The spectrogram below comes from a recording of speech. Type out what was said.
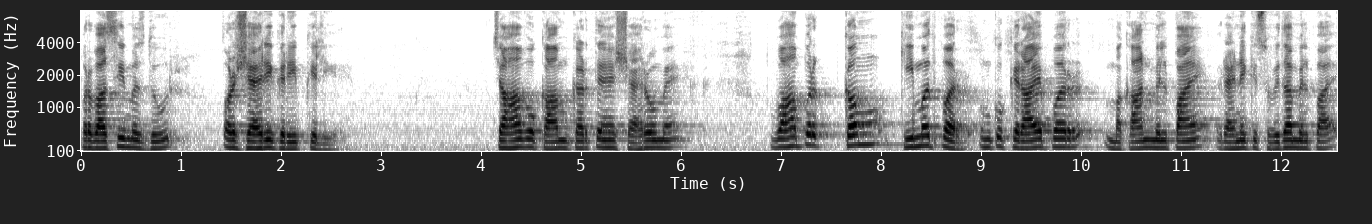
प्रवासी मजदूर और शहरी गरीब के लिए जहाँ वो काम करते हैं शहरों में, वहाँ पर कम कीमत पर उनको किराए पर मकान मिल पाए, रहने की सुविधा मिल पाए।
